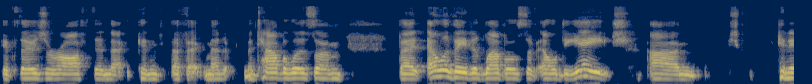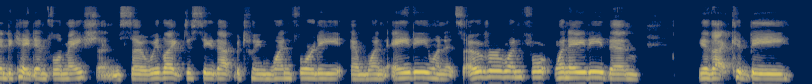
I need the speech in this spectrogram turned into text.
if those are off, then that can affect met- metabolism. But elevated levels of LDH um, can indicate inflammation. So we like to see that between 140 and 180. When it's over 180, then know, that could be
